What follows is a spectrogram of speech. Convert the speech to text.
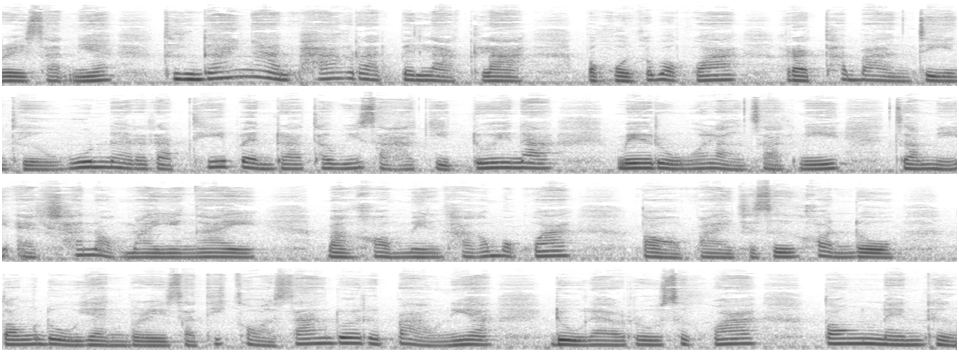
บริษัทเนี้ยถึงได้งานภาครัฐเป็นหลักล่ะบางคนก็บอกว่ารัฐบาลจีนถือหุ้นในระดับที่เป็นรัฐวิสาหกิจด้วยนะ ไม่รู้ว่าหลังจากนี้จะมีแอคชั่นออกมายังไง บางคอมเมนต์ค่ะก็บอกว่าต่อไปจะซื้อคอนโด ต้องดูยันบริษัทที่ก่อสร้างด้วยหรือเปล่าเนี่ยดูแล้วรู้สึกว่าต้องเน้นถึง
